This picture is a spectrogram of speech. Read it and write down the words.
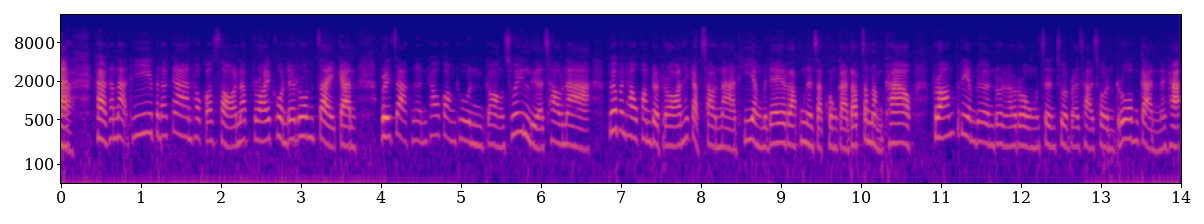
ค่ะค่ะค่ะขณะที่พนักงานทกสนับร้อยคนได้ร่วมใจกัน บริจาคเงินเข้ากองทุนกองช่วยเหลือชาวนา เพื่อบรรเทาความเดือดร้อนให้กับชาวนาที่ยังไม่ได้รับเงินจากโครงการรับจำนำข้าว พร้อมเตรียมเดินรณรงค์เชิญชวนประชาชนร่วมกันนะคะ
